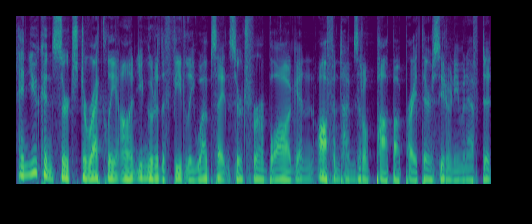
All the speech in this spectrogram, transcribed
And you can search directly on, you can go to the Feedly website and search for a blog, and oftentimes it'll pop up right there. So you don't even have to,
